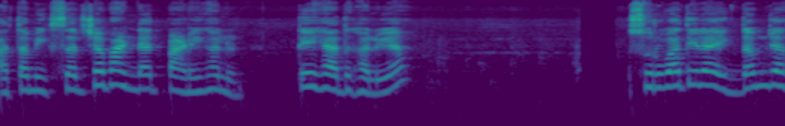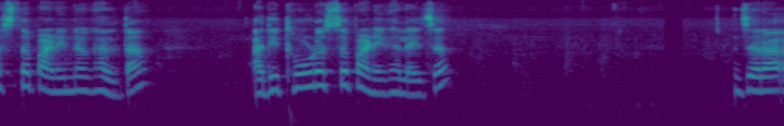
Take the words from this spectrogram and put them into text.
आता मिक्सरच्या भांड्यात पाणी घालून ते ह्यात घालूया. सुरुवातीला एकदम जास्त पाणी न घालता आधी थोडंसं पाणी घालायचं. जरा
